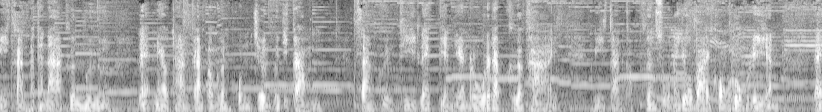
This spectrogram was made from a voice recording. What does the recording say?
มีการพัฒนาเครื่องมือ และแนวทางการประเมินผลเชิงพฤติกรรม สร้างพื้นที่แลกเปลี่ยนเรียนรู้ระดับเครือข่าย มีการขับเคลื่อนสู่นโยบายของโรงเรียน และ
